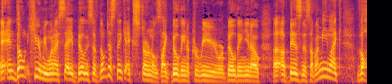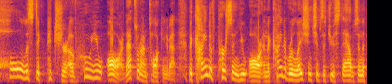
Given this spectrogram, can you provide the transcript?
And, and, don't hear me when I say building stuff. Don't just think externals like building a career or building, you know, a, a business I mean like the holistic picture of who you are. That's what I'm talking about. The kind of person you are and the kind of relationships that you establish and the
